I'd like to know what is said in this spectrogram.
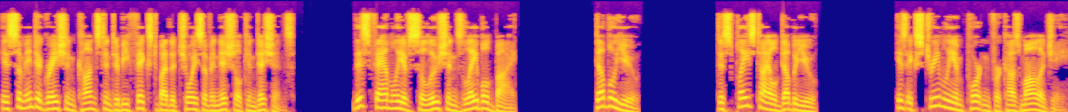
is some integration constant to be fixed by the choice of initial conditions. This family of solutions labeled by W W is extremely important for cosmology.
